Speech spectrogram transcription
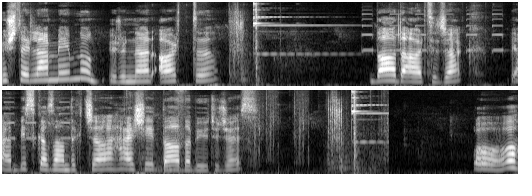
Müşteriler memnun. Ürünler arttı. Daha da artacak. Yani biz kazandıkça her şeyi daha da büyüteceğiz. Oh,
